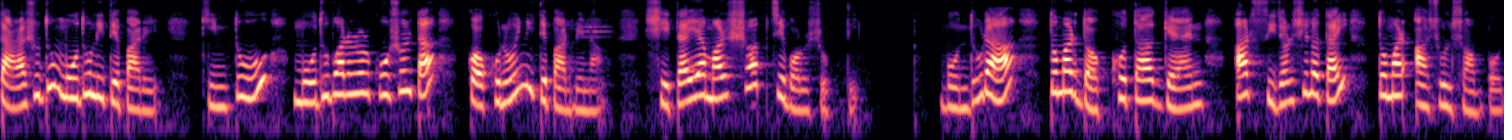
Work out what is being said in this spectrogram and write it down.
তারা শুধু মধু নিতে পারে, কিন্তু মধু বানানোর কৌশলটা কখনোই নিতে পারবে না। সেটাই আমার সবচেয়ে বড় শক্তি। বন্ধুরা, তোমার দক্ষতা, জ্ঞান আর সৃজনশীলতাই তোমার আসল সম্পদ।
